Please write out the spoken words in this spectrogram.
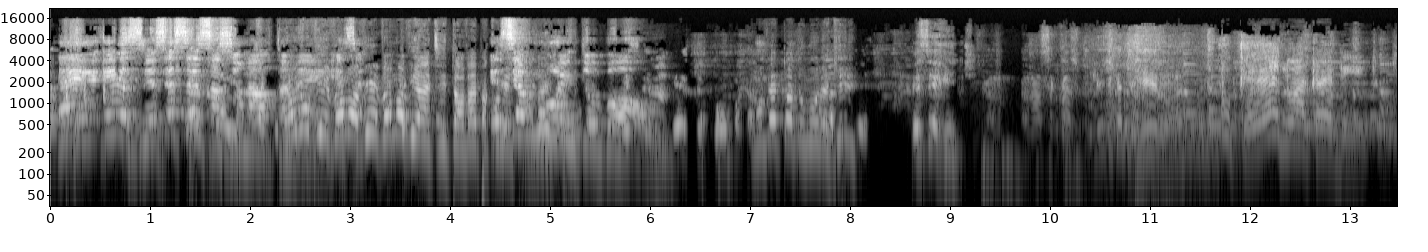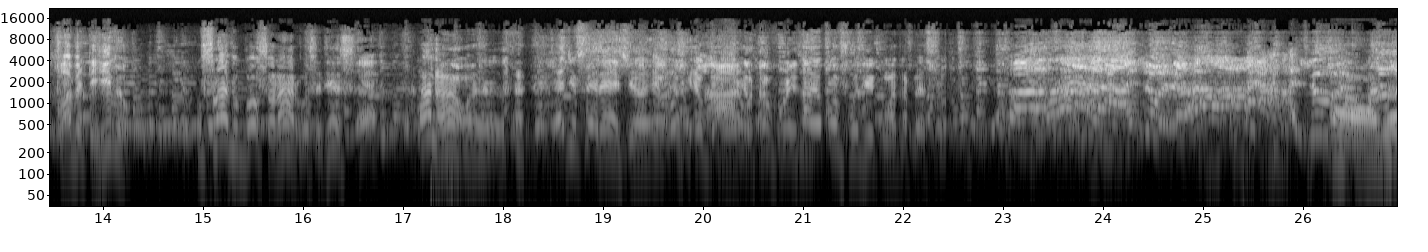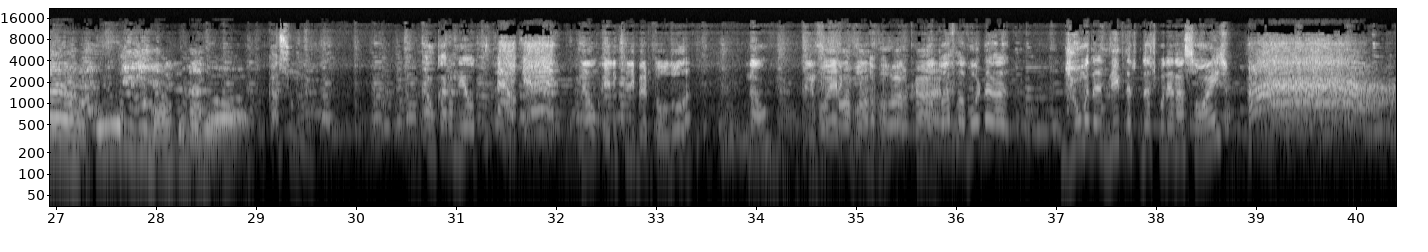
É, esse, esse é sensacional Eu também. não vi, vamos esse, ouvir, vamos ouvir antes, então, vai pra esse começar. é vai, muito bom. Esse é bom pra Vamos ver todo mundo aqui? Esse é hit. A nossa classe política é terrível, né? O quê? Não acredito. Flávio é terrível? O Flávio Bolsonaro, você disse? É. Ah, não. É, é diferente. Eu, eu, eu, eu- Ah, eu- outra eu- coisa. Não, eu confundi com outra pessoa. Ah, não, tem o original que é melhor. O Cássio Nunes. É um cara neutro. É o quê? Não, ele que libertou o Lula? Não. Ele foi ele que votou a favor, cara. Votou a favor da- de uma das livres das, das condenações.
